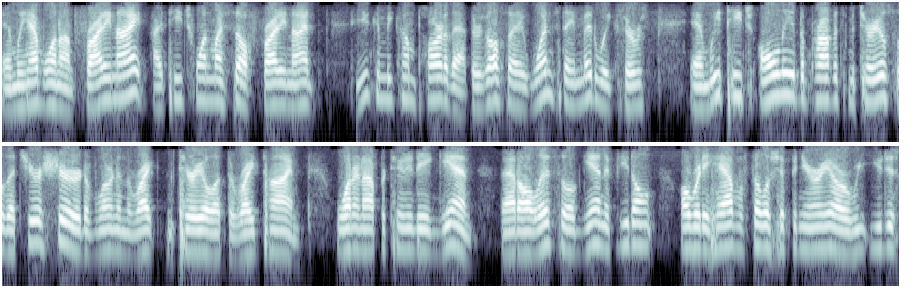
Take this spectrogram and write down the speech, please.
and we have one on Friday night. I teach one myself Friday night. You can become part of that. There's also a Wednesday midweek service, and we teach only the prophet's material so that you're assured of learning the right material at the right time. What an opportunity again that all is. So again, if you don't already have a fellowship in your area or you just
